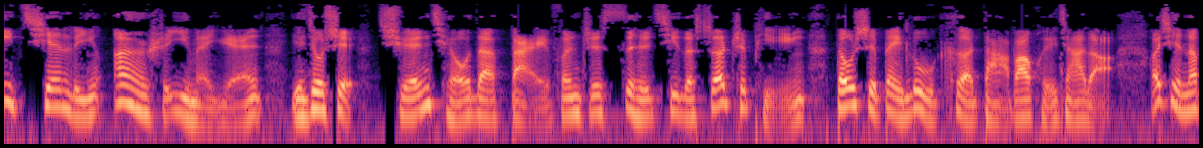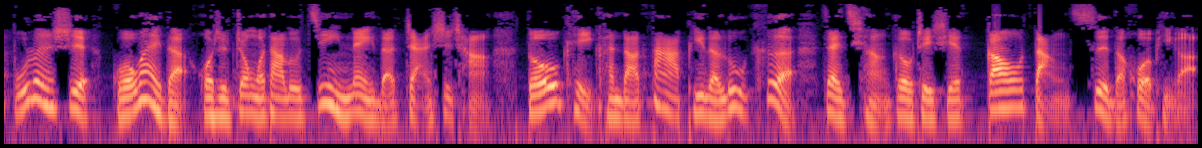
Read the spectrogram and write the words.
一千零二十亿美元，也就是全球的百分之四十七的奢侈品都是被陆客打包回家的。而且呢，不论是国外的或是中国大陆境内的展示场，都可以看到大批的陆客在抢购这些高档次的货品啊。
